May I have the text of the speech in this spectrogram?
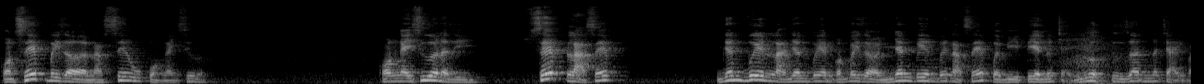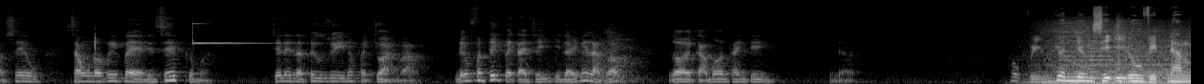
Còn sếp bây giờ là sale của ngày xưa. Còn ngày xưa là gì? Sếp là sếp nhân viên là nhân viên còn bây giờ nhân viên với là sếp bởi vì tiền nó chảy ngược từ dân nó chảy vào sale xong nó mới về đến sếp cơ mà. Cho nên là tư duy nó phải chuẩn vào. Nếu phân tích về tài chính thì đấy mới là gốc. Rồi cảm ơn thanh tim. Dạ. Học viện Doanh nhân CEO Việt Nam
